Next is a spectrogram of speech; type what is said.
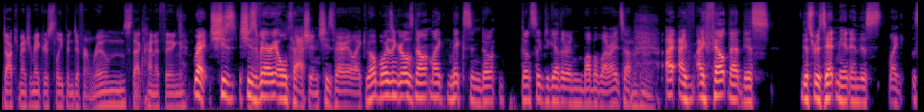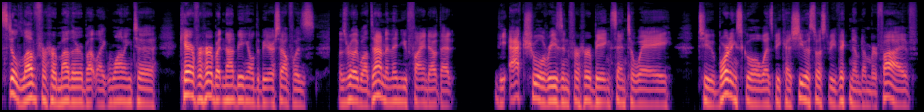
documentary makers sleep in different rooms, that kind of thing. Right. She's she's very old fashioned. She's very like, well, boys and girls don't like mix and don't don't sleep together and blah blah blah. Right. So mm-hmm. I, I I felt that this this resentment and this like still love for her mother, but like wanting to care for her, but not being able to be herself was was really well done. And then you find out that the actual reason for her being sent away to boarding school was because she was supposed to be victim number five,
